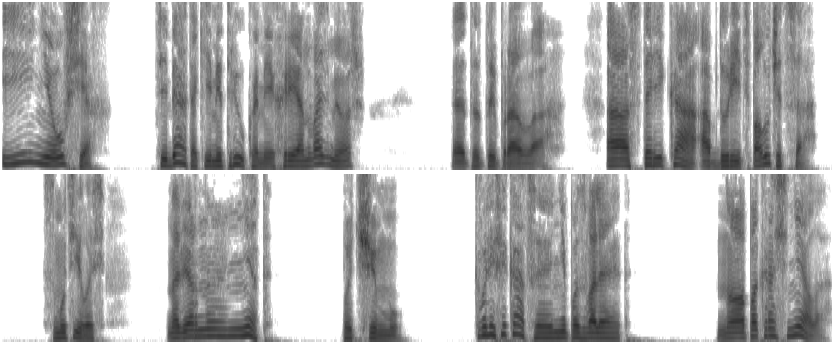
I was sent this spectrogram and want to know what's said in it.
И не у всех. Тебя такими трюками хрен возьмешь. Это ты права. А старика обдурить получится? Смутилась. Наверное, нет. Почему? Квалификация не позволяет. Но покраснела.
